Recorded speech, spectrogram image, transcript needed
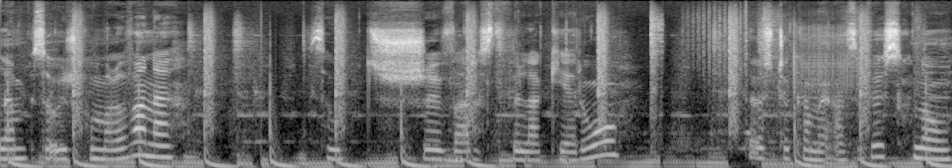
Lampy są już pomalowane. Są trzy warstwy lakieru. Teraz czekamy aż wyschną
